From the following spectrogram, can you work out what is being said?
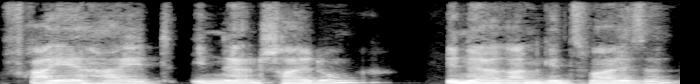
Freiheit in der Entscheidung, in der Herangehensweise,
